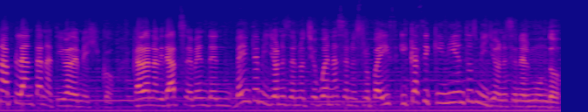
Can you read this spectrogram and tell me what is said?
una planta nativa de México. Cada Navidad se venden 20 millones de Nochebuenas en nuestro país y casi 500 millones en el mundo,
